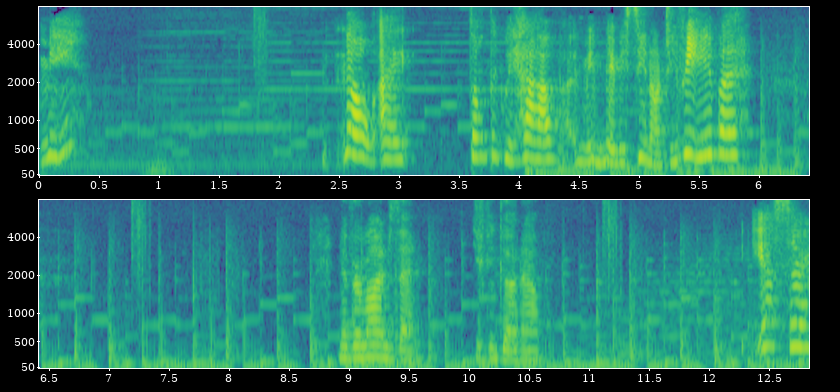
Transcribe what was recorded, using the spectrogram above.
Me? No, I don't think we have. I mean, maybe seen on TV, but... Never mind then. You can go now. Yes, sir.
